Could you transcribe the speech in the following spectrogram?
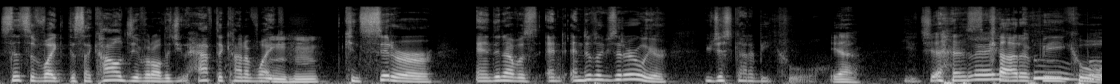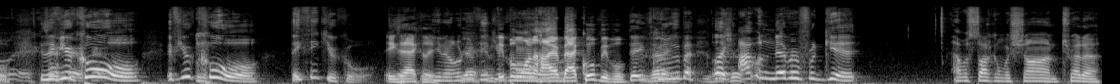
sense of like the psychology of it all that you have to kind of like Mhm. consider. And then I was, and and like you said earlier, you just gotta be cool. Yeah. You just Play gotta be cool. Because if you're cool, if you're cool, they think you're cool. Exactly. You know, Yeah. they think And you're people want to hire back cool people. They Exactly. really bad. For Like sure. I will never forget. I was talking with Sean Tretta.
